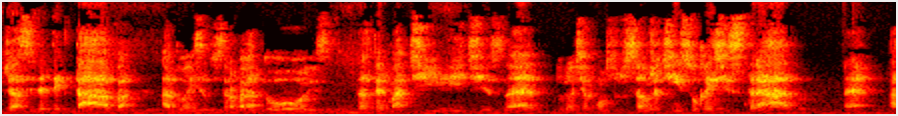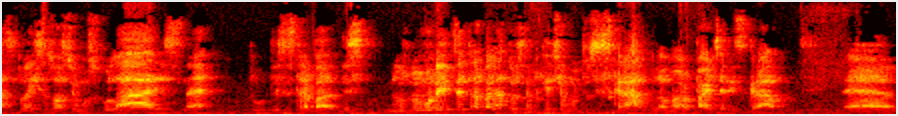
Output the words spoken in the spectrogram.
já se detectava a doença dos trabalhadores, das dermatites, né? durante a construção já tinha isso registrado né, as doenças osteomusculares, né, do, desses trabalhadores, não, não vou nem dizer trabalhadores, né, porque tinha muitos escravos, a maior parte era escravo, é,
